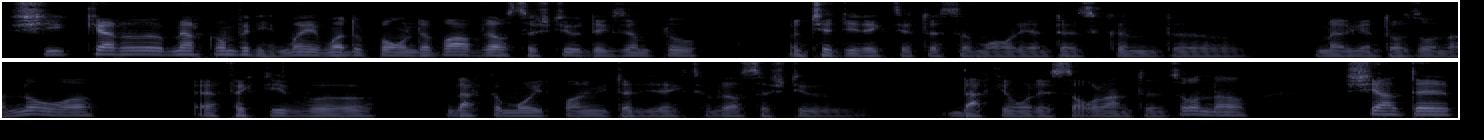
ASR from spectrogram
Și chiar mi-ar conveni. Măi, mă duc pe undeva, vreau să știu, de exemplu, în ce direcție trebuie să mă orientez când uh, merg într-o zonă nouă, efectiv, uh, dacă mă uit pe o anumită direcție, vreau să știu dacă e un restaurant în zonă și alte,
